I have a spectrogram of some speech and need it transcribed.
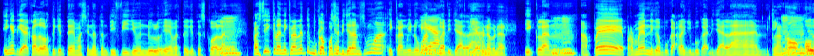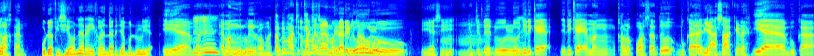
inget gak kalau waktu kita masih nonton TV zaman dulu ya waktu kita sekolah. Pasti iklan-iklannya tuh buka puasa di jalan semua. Iklan minuman Iya. buka di jalan. Iya benar-benar. Iklan apa? Permen juga buka lagi buka di jalan. Iklan Berarti rokok udah- bahkan. Udah visioner ya iklan dari zaman dulu ya Iya, macet. Emang Dulu macet. tapi macet kan Macetnya emang dari tahu. dulu. iya sih Macetnya dulu. Jadi kayak jadi kayak emang kalau puasa tuh buka Terbiasa akhirnya. Iya, buka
